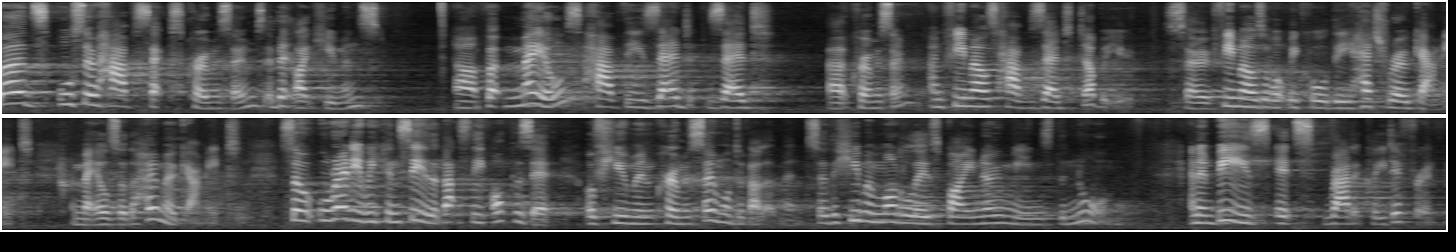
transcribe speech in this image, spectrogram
Birds also have sex chromosomes, a bit like humans, uh, but males have the ZZ uh, chromosome and females have ZW. So females are what we call the heterogamete and males are the homogamete. So already we can see that that's the opposite of human chromosomal development. So the human model is by no means the norm. And in bees, it's radically different.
